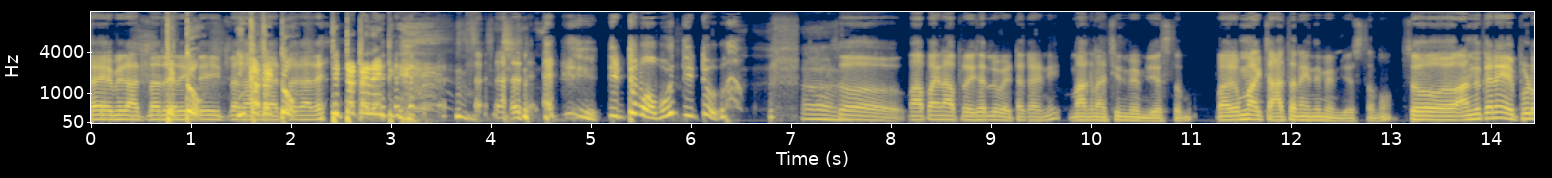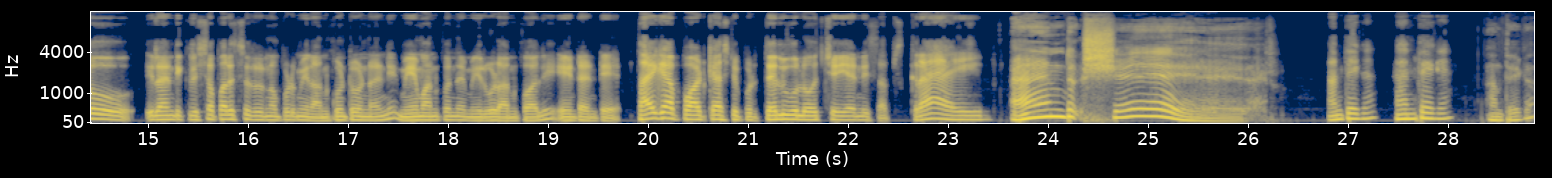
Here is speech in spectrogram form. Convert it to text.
"ఏ, మీరు అట్లా! జరిగితే ఇట్లా కాదు! అట్లా కాదు. తిట్టట్లేదేంటి? తిట్టు బాబు తిట్టు. సో మా పైన ఆ ప్రెషర్లు పెట్టకండి. మాకు నచ్చింది మేము చేస్తాము. మాకు చాతనైంది మేము చేస్తాము. సో అందుకనే ఎప్పుడు ఇలాంటి క్లిష్ట పరిస్థితులు ఉన్నప్పుడు మీరు అనుకుంటూ ఉండండి. మేము అనుకుందే మీరు కూడా అనుకోవాలి. ఏంటంటే థై గ్యాప్ పాడ్కాస్ట్ ఇప్పుడు తెలుగులో చేయండి సబ్స్క్రైబ్. అండ్ షేర్. అంతేగా? అంతేగా? అంతేగా?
